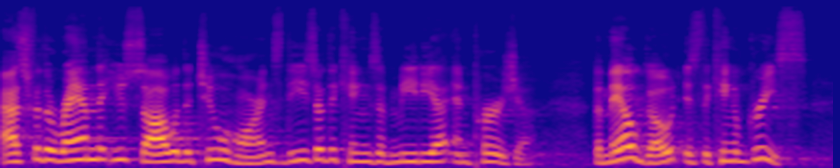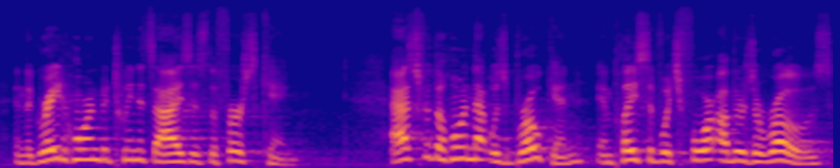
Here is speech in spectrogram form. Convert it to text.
As for the ram that you saw with the two horns, these are the kings of Media and Persia. The male goat is the king of Greece, and the great horn between its eyes is the first king. As for the horn that was broken, in place of which four others arose,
